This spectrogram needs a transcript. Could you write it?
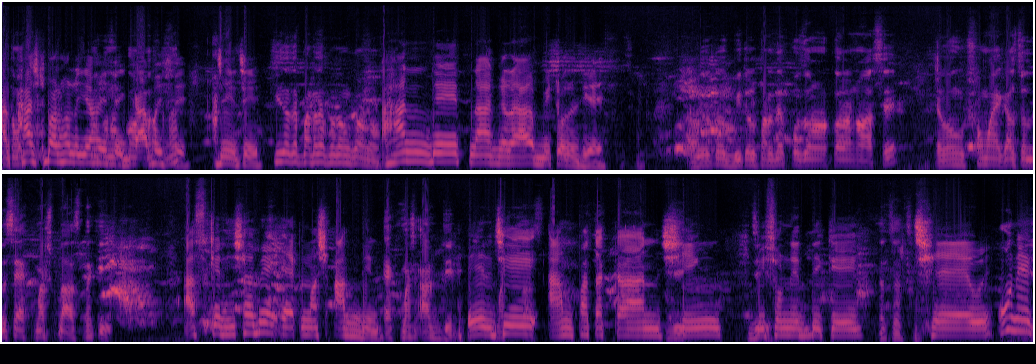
আর ফার্স্ট বার হলো ইয়া হয়েছে গাব হয়েছে। জি জি। কি যাতে পাঠাতে প্রজনন করানো? হান্ড্রেড নাগরা বিটল দিয়ে যেহেতু বিটল পাঠাতে প্রজনন করানো আছে এবং সময়কাল চলতেছে এক মাস প্লাস নাকি? আজকের হিসাবে এক মাস আট দিন। এক মাস আট দিন। এর যে আম পাতা কান শিং। পিছনের দিকে আচ্ছা আচ্ছা। ছেও অনেক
